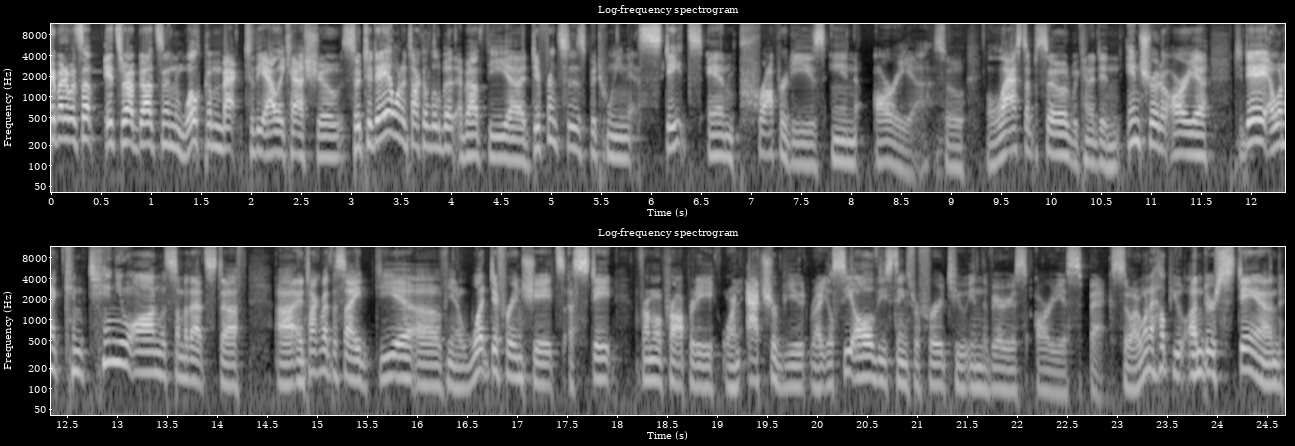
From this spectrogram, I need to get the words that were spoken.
everybody, what's up? It's Rob Dodson. Welcome back to the A11ycast show. So today I want to talk a little bit about the uh, differences between states and properties in ARIA. So last episode we kind of did an intro to ARIA. Today I want to continue on with some of that stuff uh, and talk about this idea of you know what differentiates a state from a property or an attribute, right? You'll see all of these things referred to in the various ARIA specs. So I want to help you understand,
